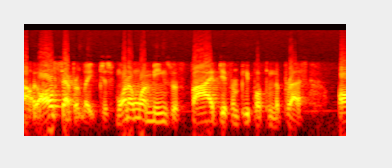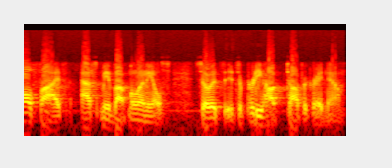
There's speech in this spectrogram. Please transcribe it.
all separately, just one-on-one meetings with five different people from the press. All five asked me about millennials. So it's it's a pretty hot topic right now.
